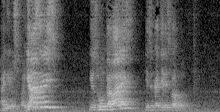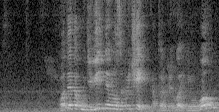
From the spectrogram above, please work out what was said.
Они распоясались, избунтовались и захотели свободы. Вот это удивительное ему заключение, которое приходит ему в голову,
